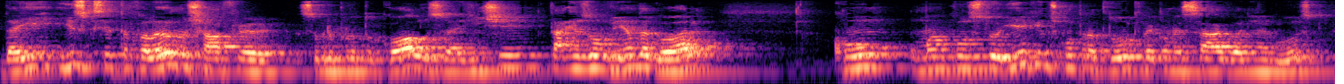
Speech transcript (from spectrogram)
Daí, isso que você está falando, Schaffer, sobre protocolos, a gente está resolvendo agora com uma consultoria que a gente contratou, que vai começar agora em agosto,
